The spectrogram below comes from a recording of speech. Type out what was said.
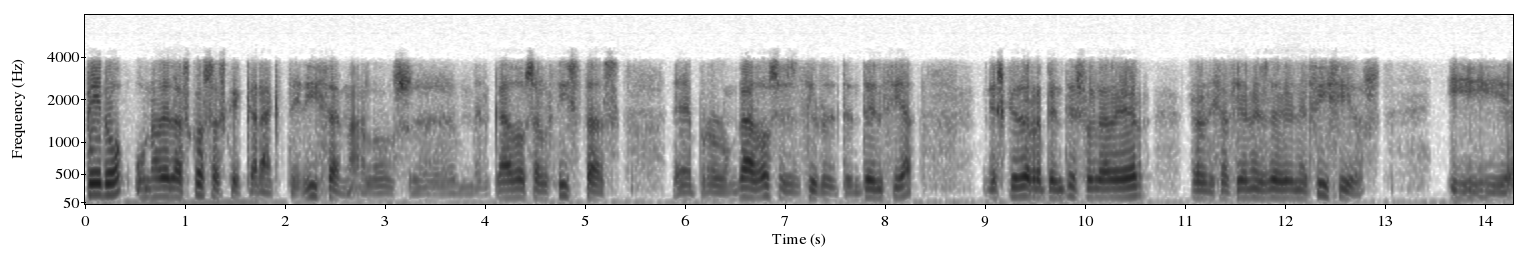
Pero una de las cosas que caracterizan a los eh, mercados alcistas eh, prolongados, es decir, de tendencia, es que de repente suele haber realizaciones de beneficios y, eh,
